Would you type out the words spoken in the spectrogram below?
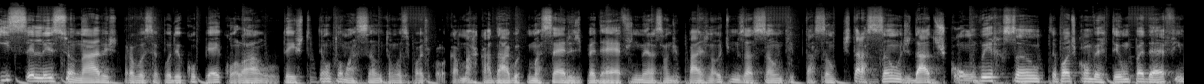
e selecionáveis para você poder copiar e colar o texto. Tem automação, então você pode colocar marca d'água em uma série de PDFs, numeração de página, otimização, encriptação, extração de dados, conversão. Você pode converter um PDF em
